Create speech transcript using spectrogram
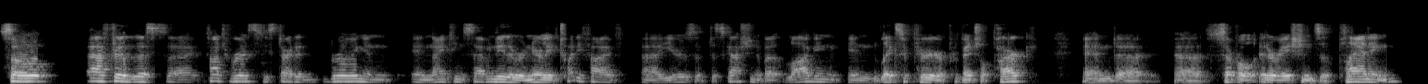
So after this uh, controversy started brewing in, in 1970, there were nearly 25 uh, years of discussion about logging in Lake Superior Provincial Park and uh, uh, several iterations of planning.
